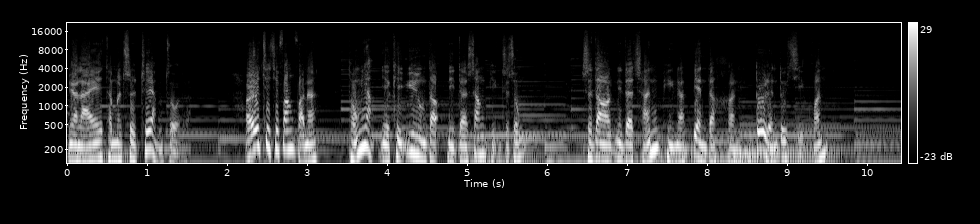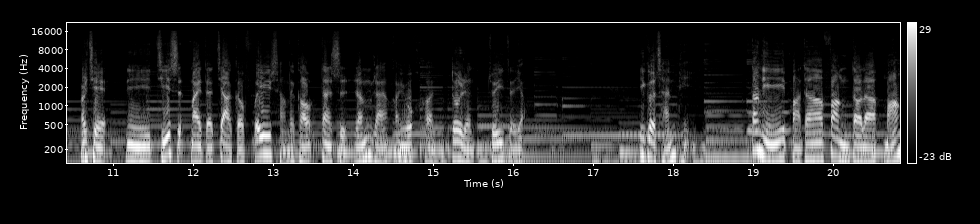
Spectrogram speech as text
原来他们是这样做的，而这些方法呢，同样也可以运用到你的商品之中。使到你的产品呢变得很多人都喜欢，而且你即使卖的价格非常的高，但是仍然还有很多人追着要。一个产品，当你把它放到了茫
